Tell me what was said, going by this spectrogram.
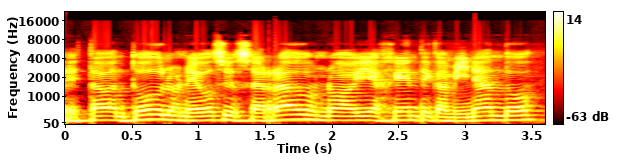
estaban todos los negocios cerrados, no había gente caminando.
